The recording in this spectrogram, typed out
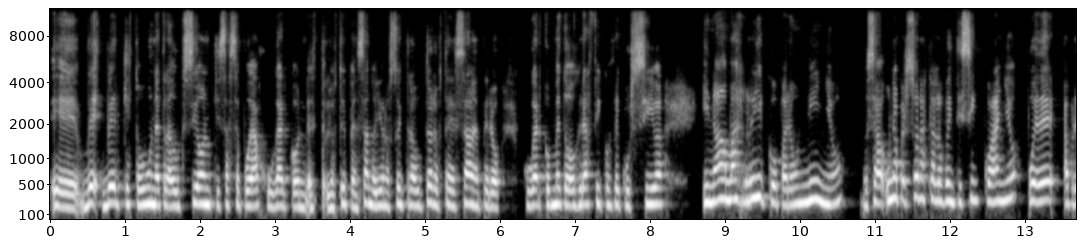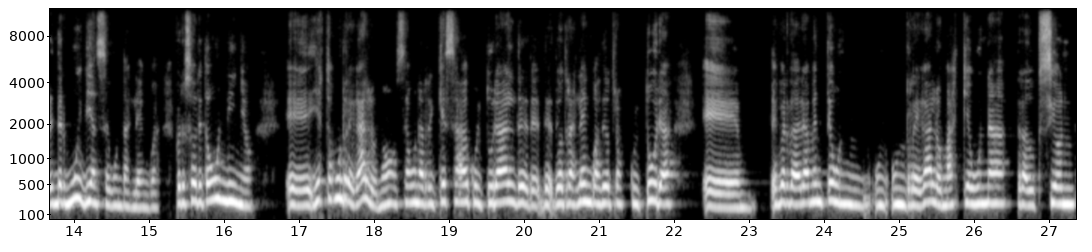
eh, ver que esto es una traducción, quizás se pueda jugar con, lo estoy pensando, yo no soy traductora, ustedes saben, pero jugar con métodos gráficos de cursiva. Y nada más rico para un niño o sea, una persona hasta los 25 años puede aprender muy bien segundas lenguas, pero sobre todo un niño. Eh, y esto es un regalo, ¿no? O sea, una riqueza cultural de, de, de otras lenguas, de otras culturas. Eh, es verdaderamente un, un, un, regalo más que una traducción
